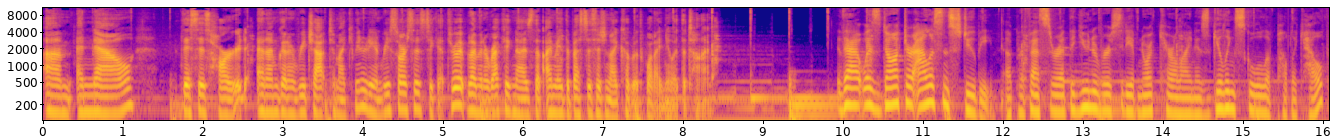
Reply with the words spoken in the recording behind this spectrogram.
Um, and now this is hard and I'm going to reach out to my community and resources to get through it, but I'm going to recognize that I made the best decision I could with what I knew at the time. That was Dr. Alison Stuebe, a professor at the University of North Carolina's Gillings School of Public Health.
